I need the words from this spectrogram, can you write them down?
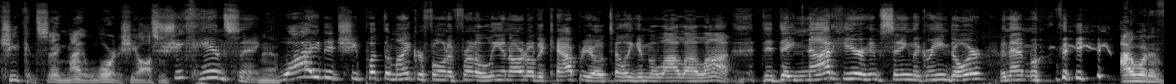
she can sing. My lord, is she awesome. She can sing. Why did she put the microphone in front of Leonardo DiCaprio telling him the la la la? Did they not hear him sing the Green Door in that movie? I would have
